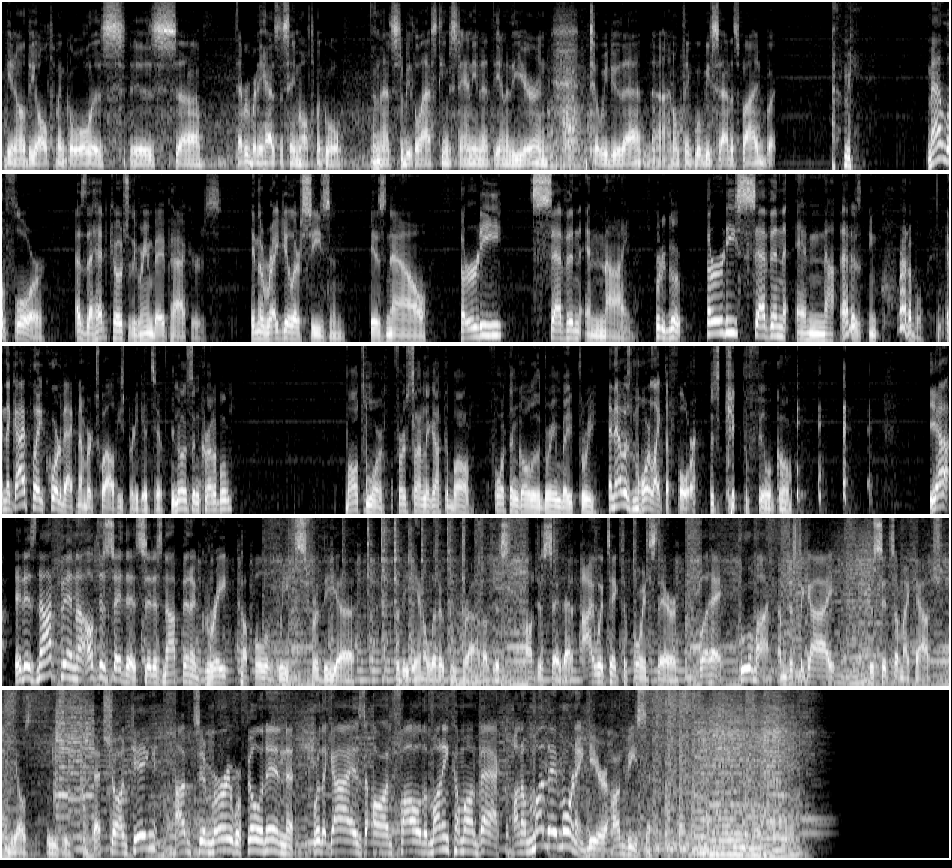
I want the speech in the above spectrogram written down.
you know the ultimate goal is is uh, everybody has the same ultimate goal. And that's to be the last team standing at the end of the year. And until we do that, I don't think we'll be satisfied. But Matt LaFleur, as the head coach of the Green Bay Packers in the regular season, is now 37 and 9. It's Pretty good. 37 and 9. That is incredible. And the guy playing quarterback, number 12, he's pretty good too. You know what's incredible? Baltimore, first time they got the ball. Fourth and goal to the Green Bay three. And that was more like the four. Just kick the field goal. Yeah, it has not been. I'll just say this: it has not been a great couple of weeks for the uh, for the analytical crowd. I'll just I'll just say that I would take the points there. But hey, who am I? I'm just a guy who sits on my couch and yells at the TV. That's Sean King. I'm Tim Murray. We're filling in for the guys on Follow the Money. Come on back on a Monday morning here on VSIN.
